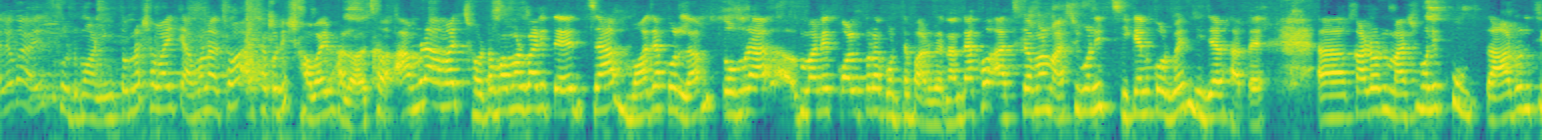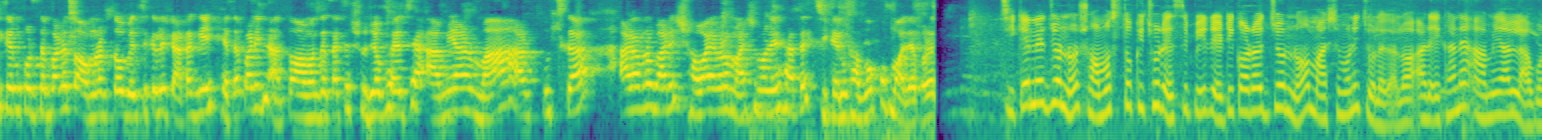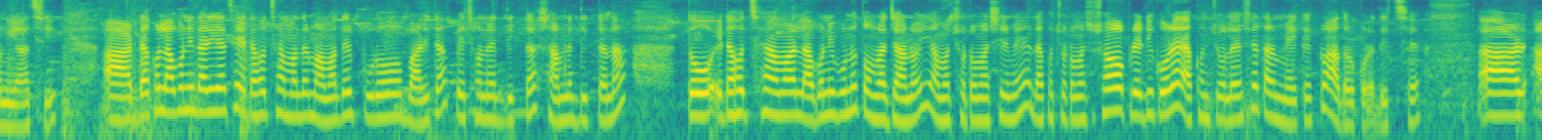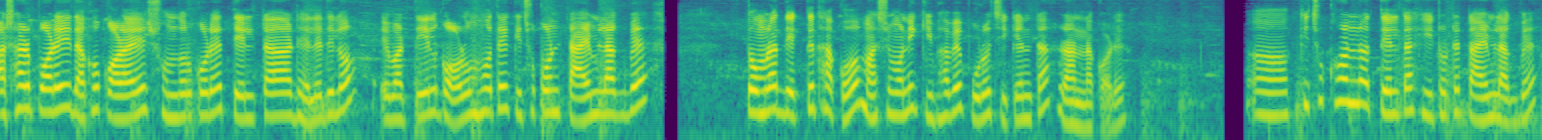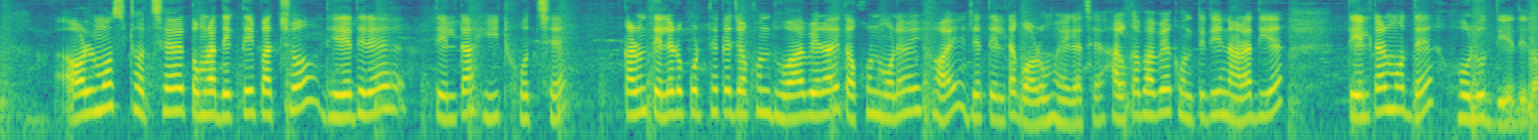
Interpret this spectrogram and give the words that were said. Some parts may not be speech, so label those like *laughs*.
Hello guys good morning তোমরা সবাই কেমন আছো? আশা করি সবাই ভালো আছো। আমরা আমার ছোট মামার বাড়িতে যা মজা করলাম, তোমরা মানে কল্পনা করতে পারবে না। দেখো, আজকে আমার মাসিমণি চিকেন করবে নিজের হাতে। কারণ মাসিমণি খুব দারুণ চিকেন করতে পারে, তো আমরা তো বেসিক্যালি টাটা গিয়ে খেতে পারি না। তো আমাদের কাছে সুযোগ হয়েছে, আমি আর মা আর ফুচকা, আর আমরা বাড়ির সবাই আমরা মাসিমণির হাতে চিকেন খাব, খুব মজা করে। চিকেনের জন্য সমস্ত কিছু রেসিপি রেডি করার জন্য মাসিমণি চলে গেল। আর এখানে আমি আর লাবণী আছি। আর দেখো লাবণী দাঁড়িয়ে আছে, এটা হচ্ছে আমাদের মামাদের পুরো বাড়িটা, পেছনের দিকটা, সামনের দিকটা না। তো এটা হচ্ছে আমার লাবণী বুনু তোমরা জানোই, আমার ছোটো মাসির মেয়ে। দেখো ছোটো মাসি সব রেডি করে এখন চলে এসে তার মেয়েকে একটু আদর করে দিচ্ছে। আর আসার পরেই দেখো কড়াইয়ে সুন্দর করে তেলটা ঢেলে দিল। এবার তেল গরম হতে কিছুক্ষণ টাইম লাগবে। তোমরা দেখতে থাকো মাসিমণি কীভাবে পুরো চিকেনটা রান্না করে। কিছুক্ষণ তেলটা হিট হতে টাইম লাগবে। অলমোস্ট হচ্ছে, তোমরা দেখতেই পাচ্ছ, ধীরে ধীরে তেলটা হিট হচ্ছে। কারণ তেলের ওপর থেকে যখন ধোয়া বেরোয়, তখন মনে হয় যে তেলটা গরম হয়ে গেছে। হালকাভাবে খুন্তি দিয়ে নাড়া দিয়ে তেলটার মধ্যে হলুদ দিয়ে দিল।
